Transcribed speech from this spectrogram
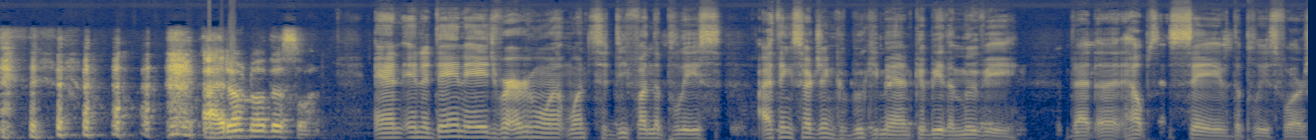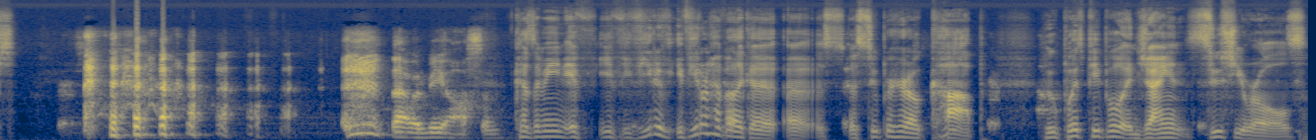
I don't know this one. And in a day and age where everyone wants to defund the police, I think Sergeant Kabuki Man could be the movie that uh, helps save the police force. that would be awesome. Because I mean, if if, if you if you don't have like a, a, a superhero cop who puts people in giant sushi rolls,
